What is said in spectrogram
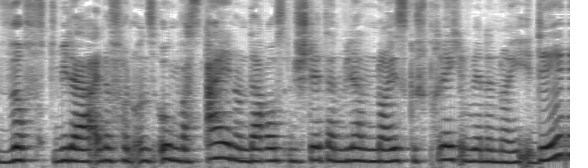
wirft wieder eine von uns irgendwas ein und daraus entsteht dann wieder ein neues Gespräch und wieder eine neue Idee.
